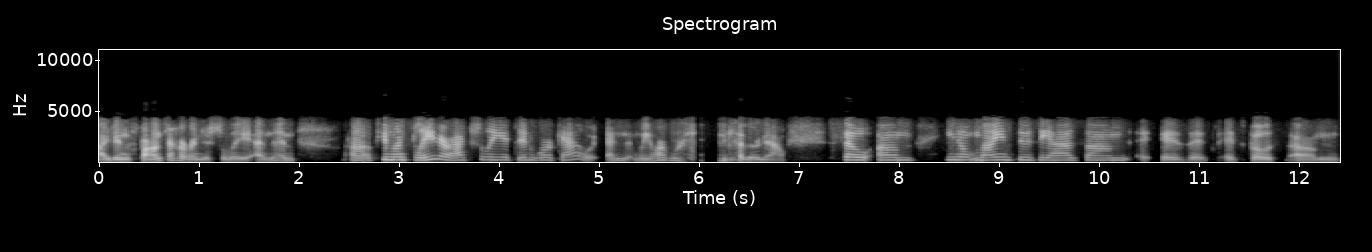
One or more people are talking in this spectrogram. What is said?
I didn't sponsor her initially, and then uh, a few months later, actually, it did work out, and we are working together now. So, um, you know, my enthusiasm is it it's both um,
